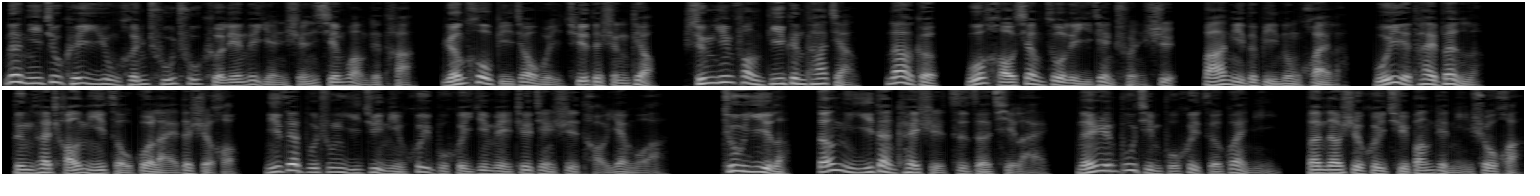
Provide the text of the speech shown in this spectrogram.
那你就可以用很楚楚可怜的眼神先望着他，然后比较委屈的声调，声音放低跟他讲：“那个，我好像做了一件蠢事，把你的笔弄坏了，我也太笨了。”等他朝你走过来的时候，你再补充一句，你会不会因为这件事讨厌我啊？注意了，当你一旦开始自责起来，男人不仅不会责怪你，反倒是会去帮着你说话。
